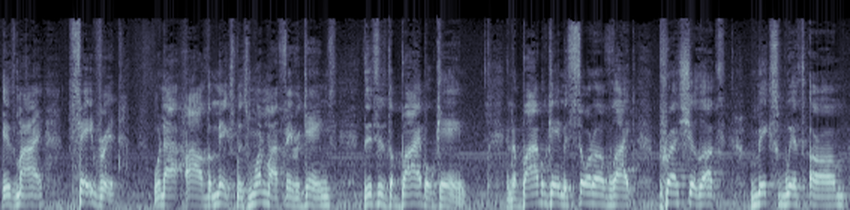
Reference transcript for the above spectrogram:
is my favorite. Well, not out of the mix, but it's one of my favorite games. This is the Bible game. And the Bible game is sort of like Press Your Luck mixed with um,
